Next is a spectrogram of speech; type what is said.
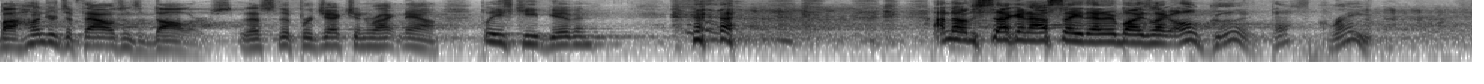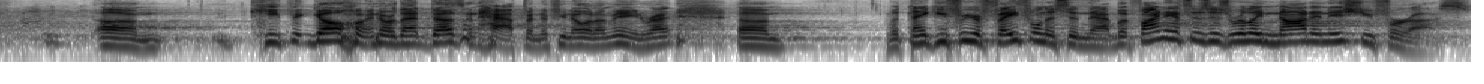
by hundreds of thousands of dollars. That's the projection right now. Please keep giving. I know the second I say that, everybody's like, oh, good, that's great. Um, keep it going, or that doesn't happen, if you know what I mean, right? Um, but thank you for your faithfulness in that. But finances is really not an issue for us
